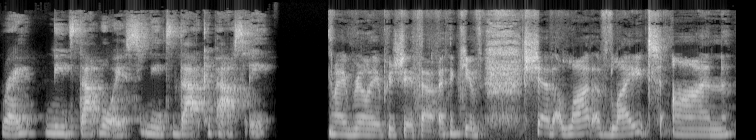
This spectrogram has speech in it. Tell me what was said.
right? Needs that voice, needs that capacity. I really appreciate that. I think you've shed a lot of light on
